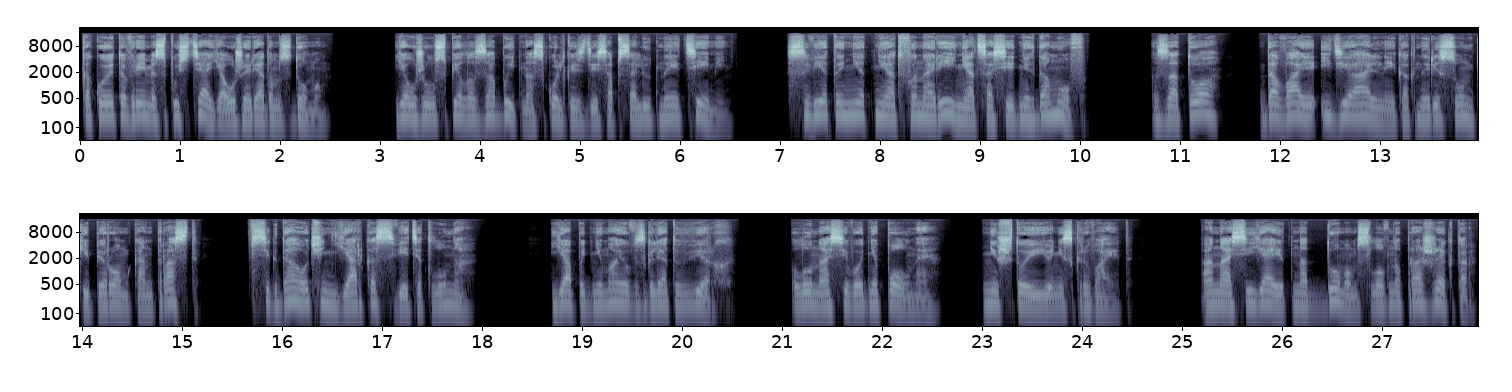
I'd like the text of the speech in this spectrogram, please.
Какое-то время спустя я уже рядом с домом. Я уже успела забыть, насколько здесь абсолютная темень. Света нет ни от фонарей, ни от соседних домов. Зато, давая идеальный, как на рисунке пером, контраст, всегда очень ярко светит луна. Я поднимаю взгляд вверх. Луна сегодня полная. Ничто ее не скрывает. Она сияет над домом, словно прожектор,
